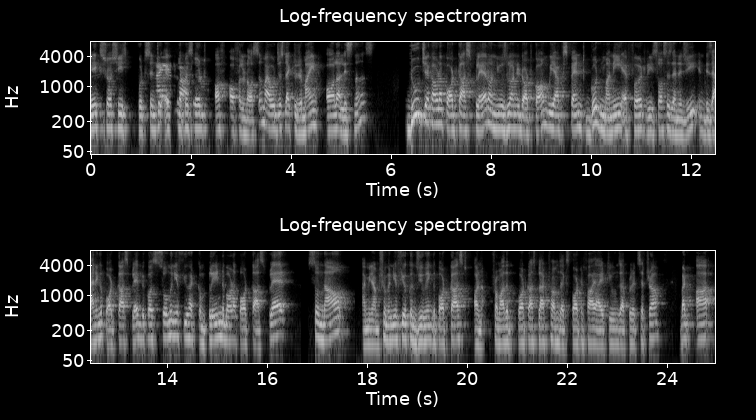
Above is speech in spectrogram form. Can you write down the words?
makes sure she puts into every episode of Awful and Awesome, I would just like to remind all our listeners do check out our podcast player on newslaundry.com. We have spent good money, effort, resources, energy in designing a podcast player because so many of you had complained about our podcast player. So now, I mean, I'm sure many of you are consuming the podcast on from other podcast platforms like Spotify, iTunes, Apple, etc. But our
